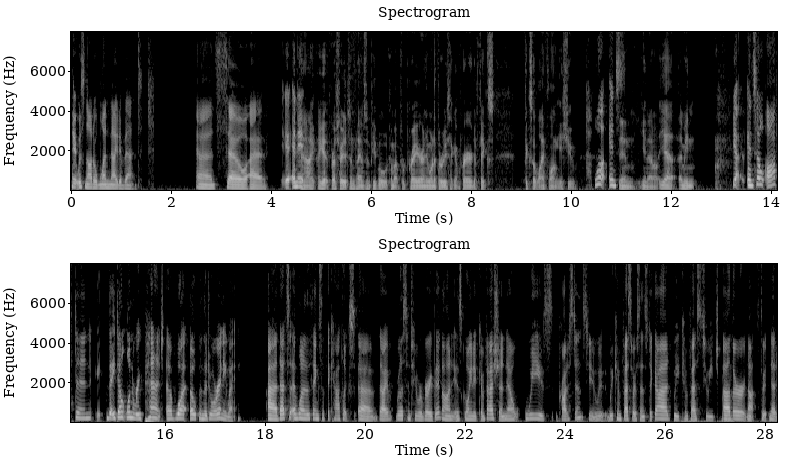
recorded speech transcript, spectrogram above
it was not a one night event. And so, uh, and it, And I, I get frustrated sometimes when people will come up for prayer and they want a 30 second prayer to fix fix a lifelong issue. well, and And, you know, yeah, I mean, Yeah, and so often they don't want to repent of what opened the door anyway. Uh, that's uh, one of the things that the Catholics uh, that I listened to were very big on is going to confession. Now we as Protestants, you know, we, we confess our sins to God, we confess to each other, not through, no,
